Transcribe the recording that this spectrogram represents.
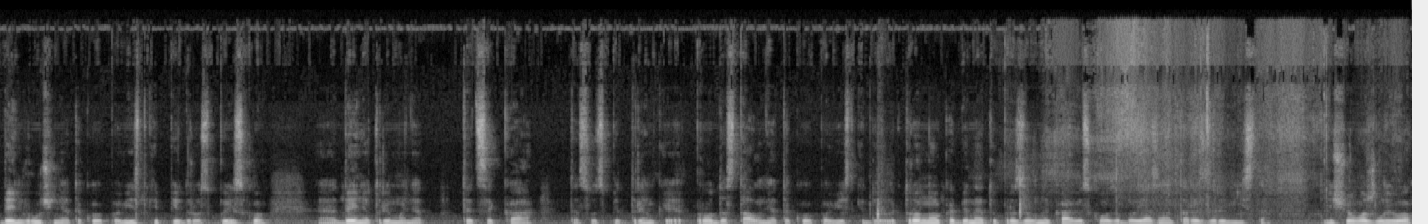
день вручення такої повістки під розписку, день отримання ТЦК та соцпідтримки про доставлення такої повістки до електронного кабінету призовника військовозобов'язаного та резервіста. І що важливо,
